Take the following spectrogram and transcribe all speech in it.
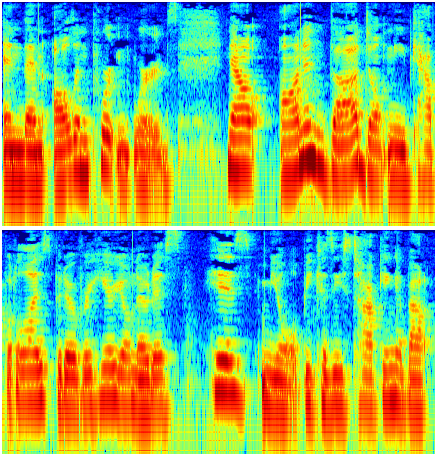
and then all important words. Now, on and the don't need capitalized, but over here you'll notice his mule because he's talking about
